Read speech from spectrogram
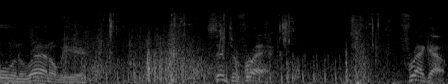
Fooling around over here. Center frag. Frag out.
